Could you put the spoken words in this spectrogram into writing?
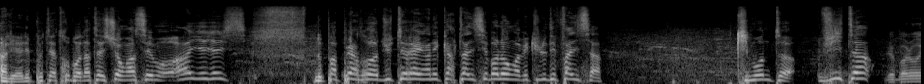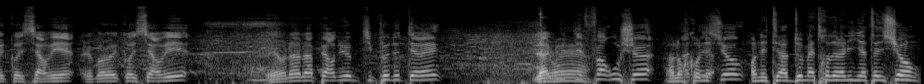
Allez, elle est peut-être bonne. Attention, hein, c'est- aïe, aïe, aïe. ne pas perdre du terrain en écartant ces ballons avec une défense qui monte vite. Le ballon est conservé, le ballon est conservé. Et on en a perdu un petit peu de terrain. La Ouais. lutte est farouche. Alors qu'on. On était à 2 mètres de la ligne, attention.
